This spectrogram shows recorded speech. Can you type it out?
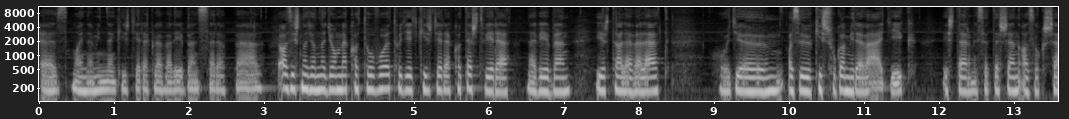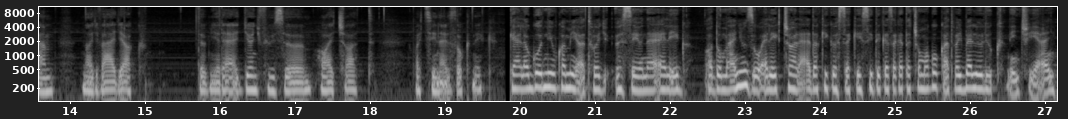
Ez majdnem minden kisgyerek levelében szerepel. Az is nagyon-nagyon megható volt, hogy egy kisgyerek a testvére nevében írta a levelet, hogy az ő kis huga mire vágyik, és természetesen azok sem nagy vágyak, többnyire egy gyöngyfűző, hajcsat, vagy színes zoknik. Kell aggódniuk amiatt, hogy összejön-e elég adományozó, elég család, akik összekészítik ezeket a csomagokat, vagy belőlük nincs hiány?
